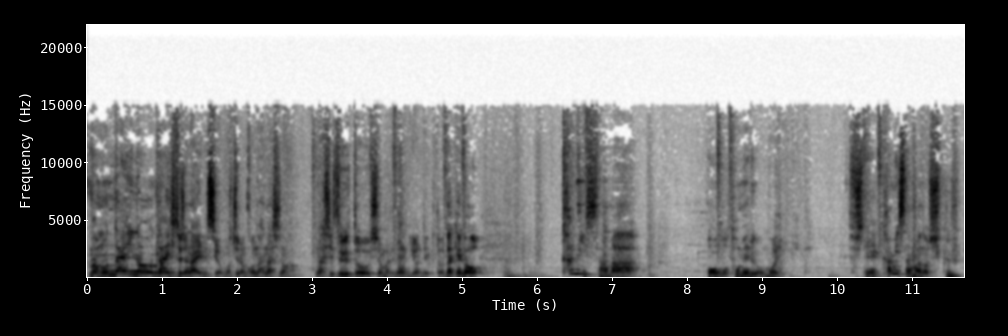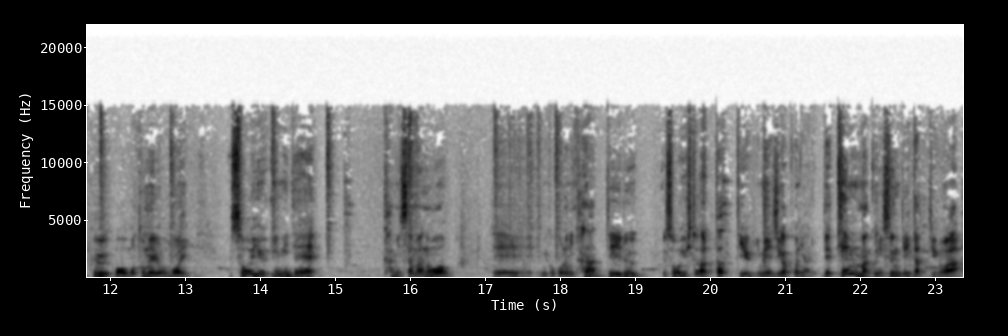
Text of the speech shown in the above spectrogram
まあ問題のない人じゃないですよ。もちろんこの話の話ずっと後ろまで読んでいくと。だけど神様を求める思い。そして神様の祝福を求める思い。そういう意味で神様の、えー、御心にかなっているそういう人だったっていうイメージがここにある。で天幕に住んでいたっていうのは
